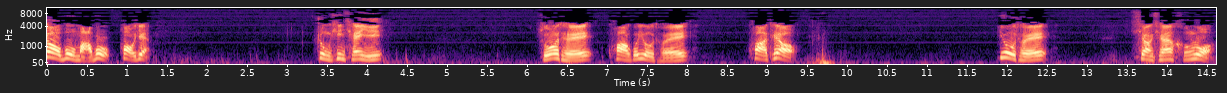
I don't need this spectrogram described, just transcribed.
跳步马步抱剑，重心前移，左腿。跨过右腿，跨跳，右腿向前横落，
